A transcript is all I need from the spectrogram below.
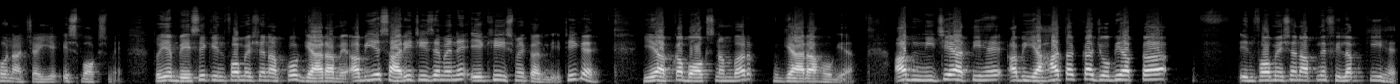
होना चाहिए इस बॉक्स में। तो ये बेसिक इंफॉर्मेशन आपको 11 में। अब ये सारी चीज़ें मैंने एक ही इसमें कर ली, ठीक है? ये आपका बॉक्स नंबर 11 हो गया। अब नीचे आती है, अब यहाँ तक का जो भी आपका इंफॉर्मेशन आपने फिलअप की है,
